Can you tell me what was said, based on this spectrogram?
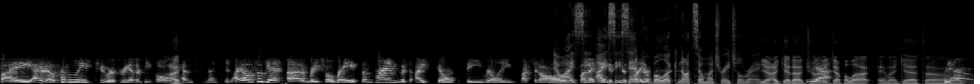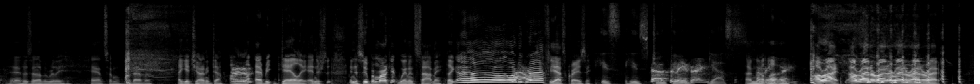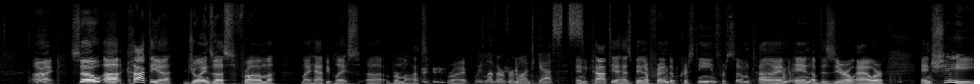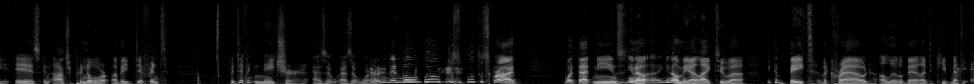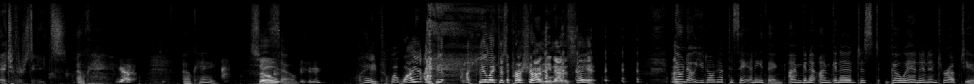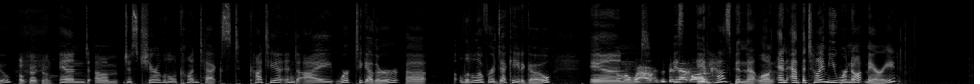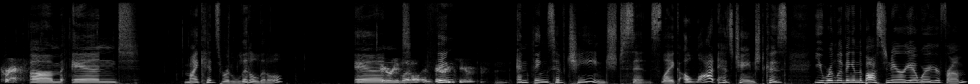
by I don't know, probably two or three other people I- have mentioned. I also get uh, Rachael Ray sometimes, which I don't see really much at all. no, I but see think I, see Sandra like- Bullock, not so much Rachael Ray. Yeah, I get uh, Johnny Yeah. Depp a lot, and I get um, yeah, who's that other really handsome, whatever. I get Johnny Depp a Mm. lot, every daily, and there's- in the supermarket, women stop me like, "Oh, autograph!" Yeah, it's crazy. He's he's That's joking. amazing. Yes. I'm not Amazing. lying. All right, all right, all right, all right, all right, all right. All right. So uh, Katya joins us from my happy place, uh, Vermont, Mm-hmm. right? We love our Vermont guests. And Katya has been a friend of Christine's for some time and of the Zero Hour. And she is an entrepreneur of a different of a different nature, as it as it were. And, and we'll we'll des- we'll describe what that means. You know, uh, you know me. I like to uh, like to bait the crowd a little bit. I like to keep them at the edge of their seats. okay. Yep. Okay. So, So wait, wh- why? I feel I feel like there's pressure on me now to say it. No, no, you don't have to say anything. I'm going to I'm going to just go in and interrupt you. Okay, go. and um, just share a little context. Katya and I worked together uh, a little over a decade ago. And Oh, wow. Has it been that long? It has been that long. And at the time, you were not married. Correct. Um, and my kids were little, little. And very little and very thing- cute. and things have changed since. Like a lot has changed because you were living in the Boston area where you're from,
